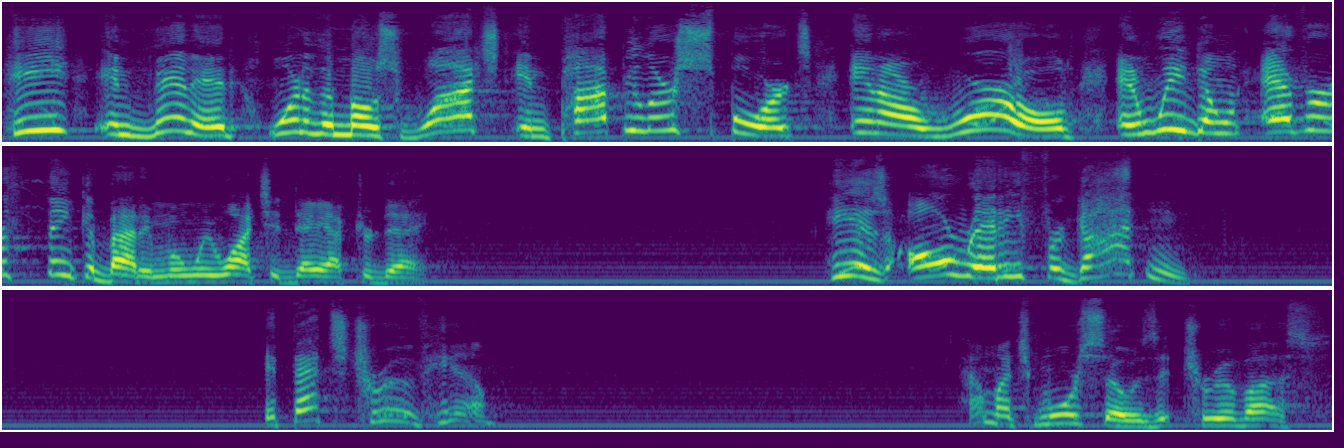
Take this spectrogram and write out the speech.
He invented one of the most watched and popular sports in our world, and we don't ever think about him when we watch it day after day. He is already forgotten. If that's true of him, how much more so is it true of us?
